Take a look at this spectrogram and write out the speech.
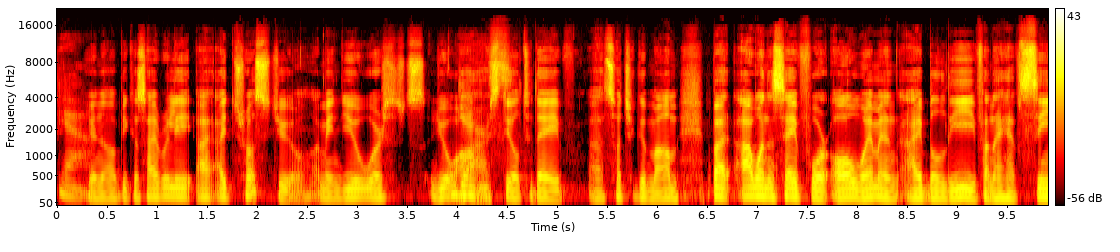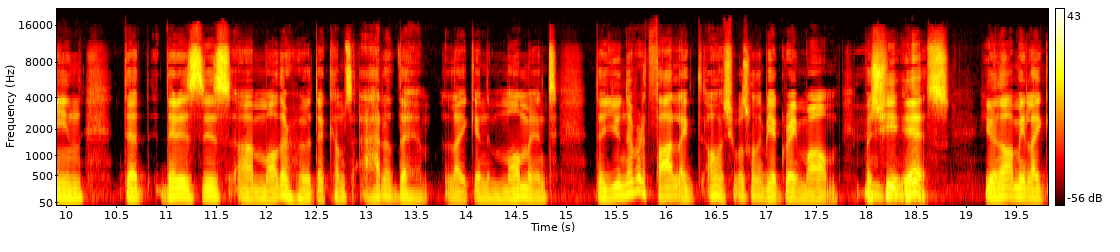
Yeah. You know, because I really I, I trust you. I mean, you were you are Yes. still today uh, such a good mom. But I want to say for all women, I believe and I have seen that there is this uh, motherhood that comes out of them, like in the moment that you never thought like, oh, she was going to be a great mom, but she is. You know, I mean, like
